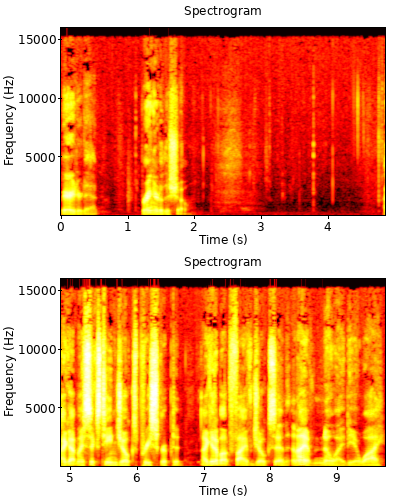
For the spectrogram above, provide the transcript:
buried her dad bring her to the show. I got my 16 jokes pre scripted. I get about five jokes in, and I have no idea why.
